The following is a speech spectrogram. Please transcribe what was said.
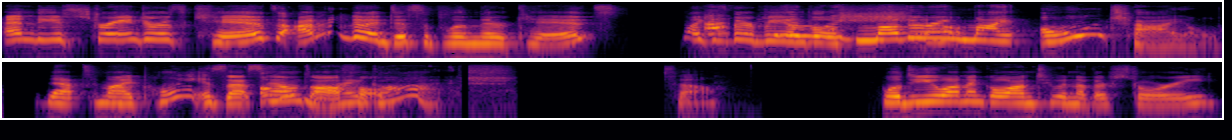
And these strangers' kids, I'm not going to discipline their kids. Like if they're being little like mothering my own child. That's my point. Is that oh sounds oh my awful. gosh. So, well, do you want to go on to another story?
